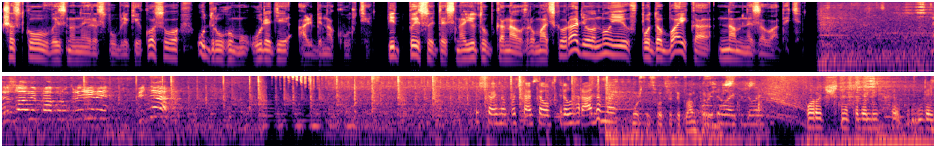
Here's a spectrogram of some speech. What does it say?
частково визнаної Республіки Косово у другому уряді Альбіна Курті. Підписуйтесь на Ютуб канал Громадського радіо. Ну і вподобайка нам не завадить. Державний прапор України підняти! Щойно почався обстріл градами. Можете сфоткати план переніс. Поруч неподалік десь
